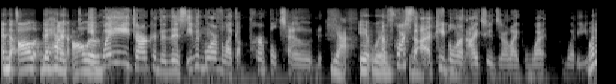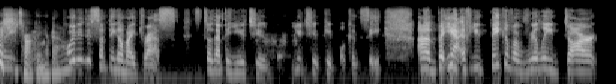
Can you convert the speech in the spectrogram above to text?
and the all they had an olive way darker than this even more of like a purple tone yeah it was of course yeah. the people on itunes are like what what are you? What is she talking to? about? Pointing to something on my dress so that the YouTube YouTube people can see. Um, but yeah, if you think of a really dark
